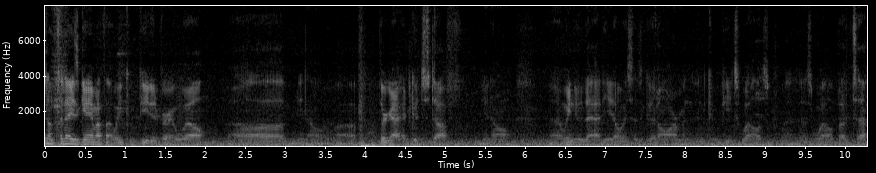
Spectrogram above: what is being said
you know, today's game, I thought we competed very well. Uh, you know, uh, their guy had good stuff You know, uh, we knew that he always has a good arm and, and competes well as, as well. But uh,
